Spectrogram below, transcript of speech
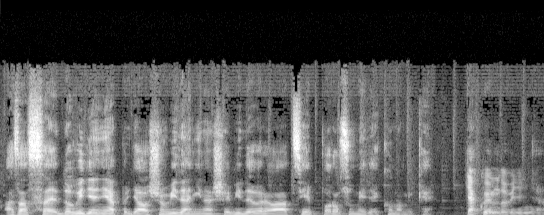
a zase dovidenia pri ďalšom vydaní našej videorelácie Porozumieť ekonomike. Ďakujem, dovidenia.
